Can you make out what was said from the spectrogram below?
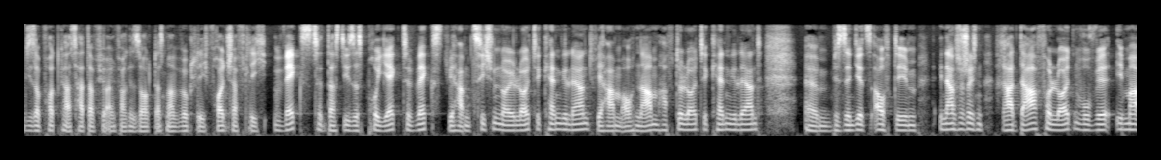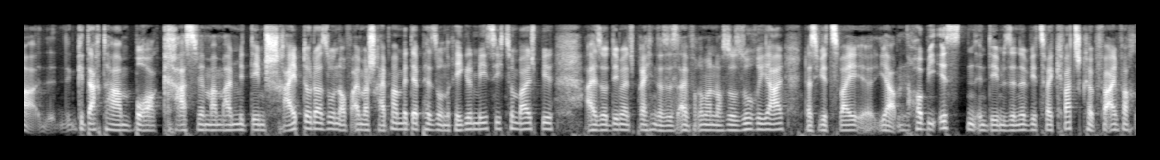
dieser Podcast hat dafür einfach gesorgt, dass man wirklich freundschaftlich wächst, dass dieses Projekt wächst. Wir haben zig neue Leute kennengelernt, wir haben auch namhafte Leute kennengelernt. Ähm, wir sind jetzt auf dem, in Anführungsstrichen, Radar von Leuten, wo wir immer gedacht haben, boah, krass, wenn man mal mit dem schreibt oder so und auf einmal schreibt man mit der Person regelmäßig zum Beispiel. Also dementsprechend, das ist einfach immer noch so surreal, dass wir zwei, äh, ja, Hobbyisten in dem Sinne, wir zwei Quatschköpfe einfach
